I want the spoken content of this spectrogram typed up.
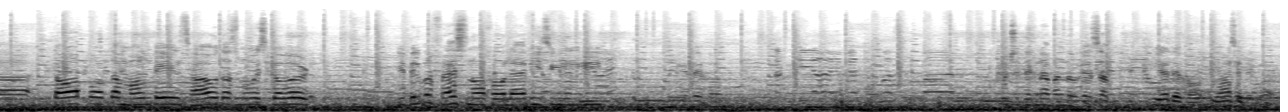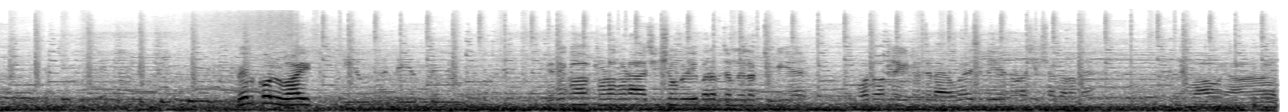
the top of the mountains, how the snow is covered. ये बिल्कुल फ्रेश स्नोफॉल है अभी सीज़न की। ये देखो। कुछ दिखना बंद हो गया सब। ये देखो, यहाँ से देखो। बिल्कुल वाइट ये देखो, अब थोड़ा थोड़ा शीशों पे भी बर्फ़ जमने लग चुकी है। वो तो हमने हीटर चलाया हुआ है, इसलिए थोड़ा शीशा गर्म है। वाह यार।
